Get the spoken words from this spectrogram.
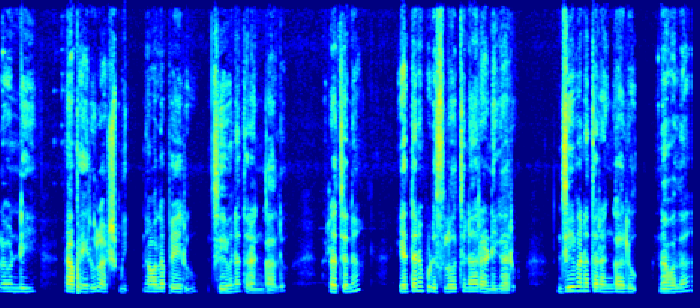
హలో అండి. నా పేరు లక్ష్మి. నవల పేరు జీవన తరంగాలు. రచన ఎద్దనపుడి సులోచన రాణి గారు. జీవన తరంగాలు నవల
